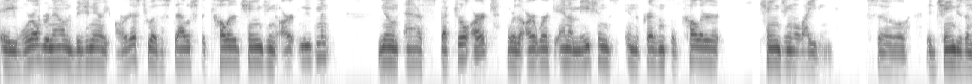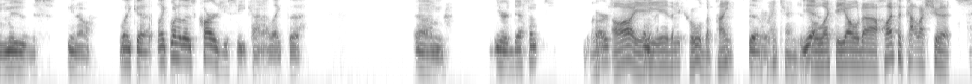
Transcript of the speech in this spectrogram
a world-renowned visionary artist who has established the color-changing art movement known as spectral art, where the artwork animations in the presence of color changing lighting. So it changes and moves, you know, like a like one of those cars you see, kind of like the um iridescent cars. Oh yeah, Anyway. yeah, they're cool. The paint, So, the paint changes, yeah. or like the old uh, hypercolor shirts.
